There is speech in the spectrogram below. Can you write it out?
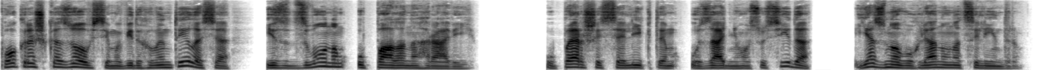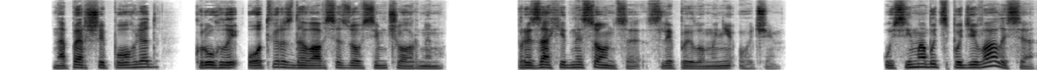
покришка зовсім відгвинтилася і з дзвоном упала на гравій. Упершися ліктем у заднього сусіда, я знову глянув на циліндр. На перший погляд, круглий отвір здавався зовсім чорним. Призахідне сонце сліпило мені очі. Усі, мабуть, сподівалися,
